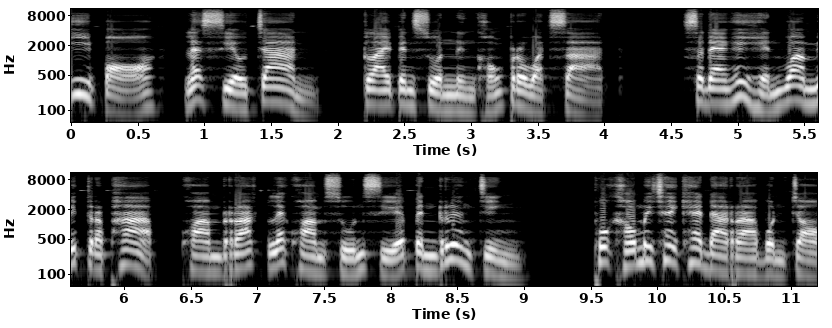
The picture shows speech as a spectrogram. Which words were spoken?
อี้ป๋อและเซียวจ้าน กลายเป็นส่วนหนึ่งของประวัติศาสตร์ แสดงให้เห็นว่ามิตรภาพ ความรักและความสูญเสียเป็นเรื่องจริง พวกเขาไม่ใช่แค่ดาราบนจอ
